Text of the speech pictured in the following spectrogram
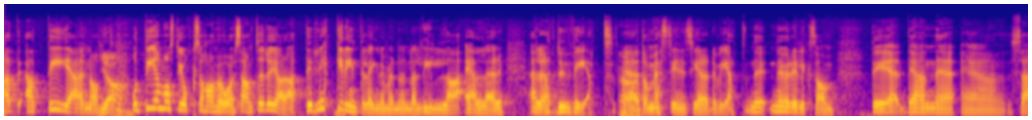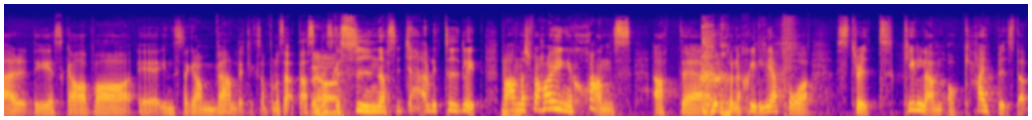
Att, att det är något, Ja. och det måste ju också ha med vår samtid att göra. Det räcker inte längre med den där lilla eller, eller att du vet, eh, de mest initierade vet. Nu, nu är det liksom, det, den, eh, så här, det ska vara eh, Instagramvänligt liksom, på något sätt. Alltså Ja. det ska synas jävligt tydligt. För annars har jag ingen chans att eh, kunna skilja på streetkillen och hypebeasten.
